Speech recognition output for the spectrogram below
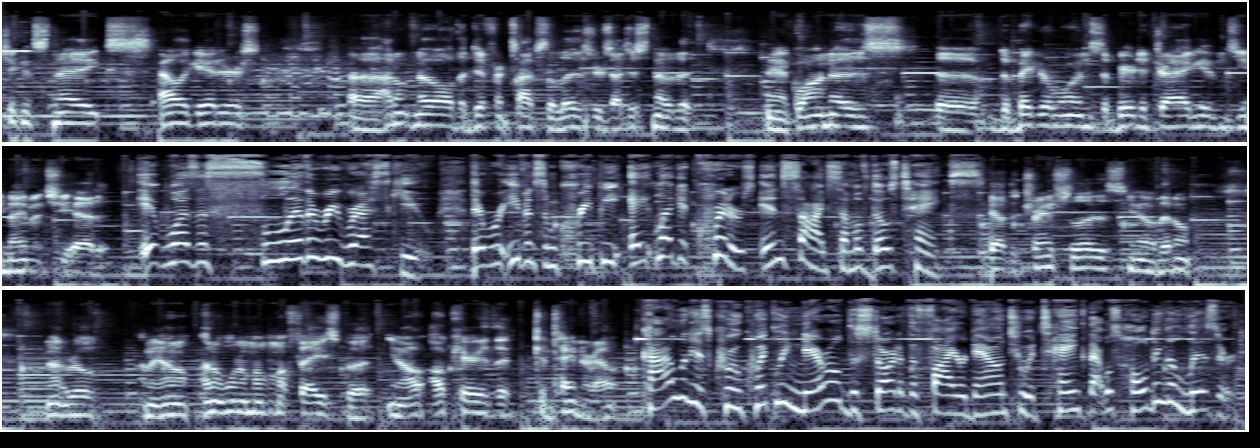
chicken snakes, alligators. Uh, I don't know all the different types of lizards. I just know that the iguanas, the the bigger ones, the bearded dragons, you name it, she had it. It was a slithery rescue. There were even some creepy eight-legged critters inside some of those tanks. Yeah, the tarantulas, you know, they don't, not real I mean, I don't, I don't want them on my face, but, you know, I'll, I'll, carry the container out. Kyle and his crew quickly narrowed the start of the fire down to a tank that was holding a lizard.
